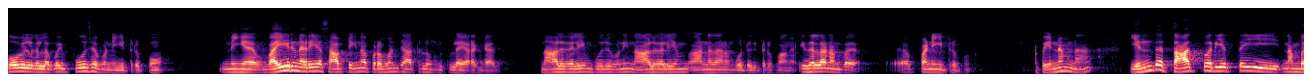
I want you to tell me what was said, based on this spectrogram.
கோவில்களில் போய் பூஜை பண்ணிக்கிட்டு இருப்போம். நீங்கள் வயிறு நிறைய சாப்பிட்டீங்கன்னா பிரபஞ்ச ஆற்றல் உங்களுக்குள்ளே இறங்காது. நாலு வேளையும் பூஜை பண்ணி நாலு வேளையும் அன்னதானம் போட்டுக்கிட்டு இருப்பாங்க. இதெல்லாம் நம்ம பண்ணிக்கிட்டு இருப்போம். அப்போ என்னம்னா எந்த தாத்பரியத்தை நம்ம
